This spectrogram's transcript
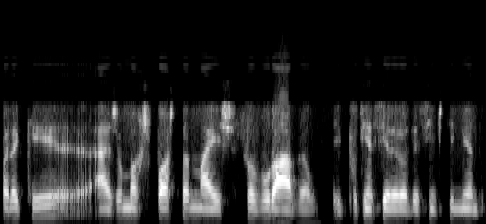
para que haja uma resposta mais favorável e potenciadora desse investimento.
